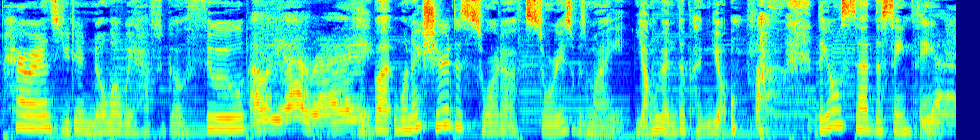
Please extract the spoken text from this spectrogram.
parents. You didn't know what we have to go through. Oh yeah, right. But when I share this sort of stories with my 洋人的朋友, they all said the same thing. Yeah.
